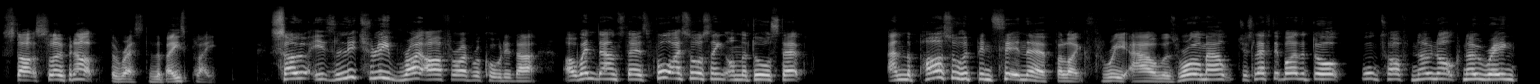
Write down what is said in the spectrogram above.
start sloping up the rest of the base plate. So it's literally right after I've recorded that. I went downstairs, thought I saw something on the doorstep, and the parcel had been sitting there for like three hours. Royal Mail just left it by the door, walked off, no knock, no ring.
